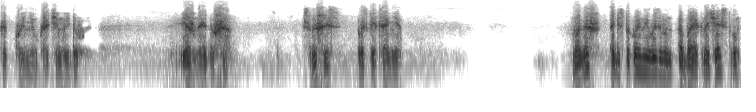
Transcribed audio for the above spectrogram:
Какой неукротимый дух! Верная душа! Слышались восклицания. Магаш, обеспокоенный вызовом Абая к начальству,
